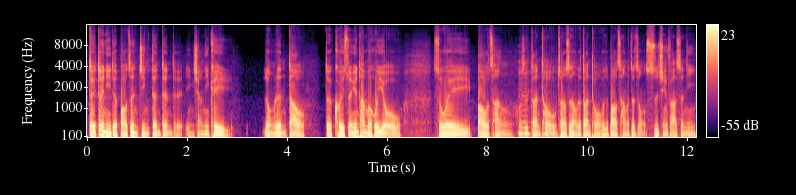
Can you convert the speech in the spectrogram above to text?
对对你的保证金等等的影响，你可以容忍到的亏损，因为他们会有。所谓爆仓或是断头，传统市场的断头或者爆仓的这种事情发生，你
